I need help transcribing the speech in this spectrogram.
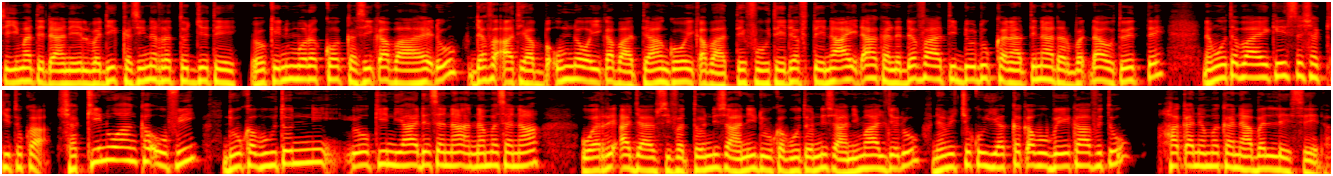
siimate Daani'el badii akkasiin irratti hojjete yookiin immoo rakkoo akkasii qabaa hedhu dafa ati humna wayii qabaattee aangoo wayii qabaattee fuutee daftee naayidhaa kana dafa ati iddoo dukkanaatti naa darbadhaa utuu jette namoota baay'ee keessa shakkiitu ka'a. Shakkiin waan ka'uufi duuka buutonni yookiin yaada sanaa nama sanaa. warri ajaa'ibsiifattoonni isaanii duuka buutonni isaanii maal jedhu namichi kun yakka qabu beekaafitu haqa nama kanaa balleesseedha.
